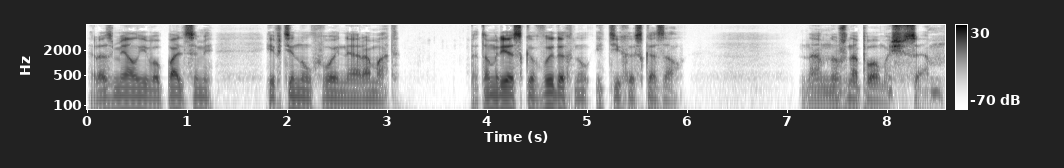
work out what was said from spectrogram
размял его пальцами и втянул хвойный аромат. Потом резко выдохнул и тихо сказал. «Нам нужна помощь, Сэм.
